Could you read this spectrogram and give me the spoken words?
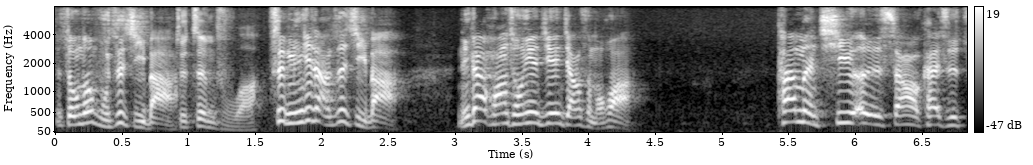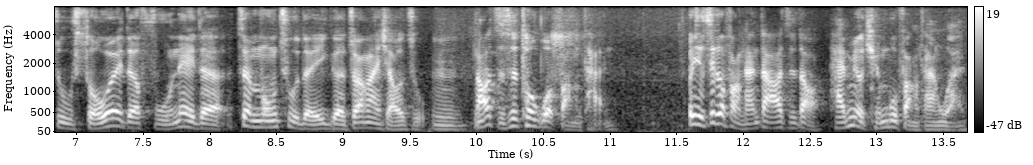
是总统府自己吧？就政府啊？是民进党自己吧？你看黄崇彦今天讲什么话？他们七月二十三号开始组所谓的府内的政风处的一个专案小组，嗯，然后只是透过访谈，而且这个访谈大家知道还没有全部访谈完，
